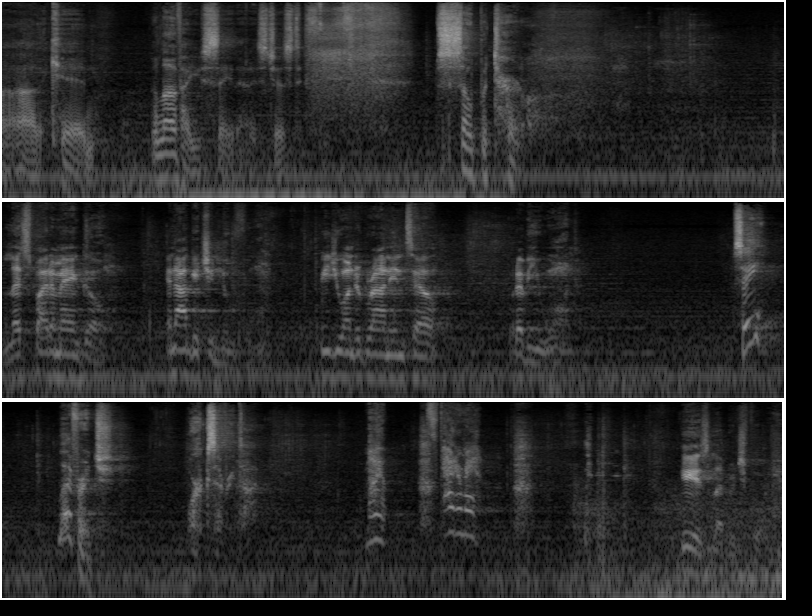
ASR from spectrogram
Ah, the kid. I love how you say that. It's just so paternal. Let Spider-Man go, and I'll get you Nuform. Feed you underground intel, whatever you want. See? Leverage. Works every time. My Spider-Man. Here's leverage for you.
